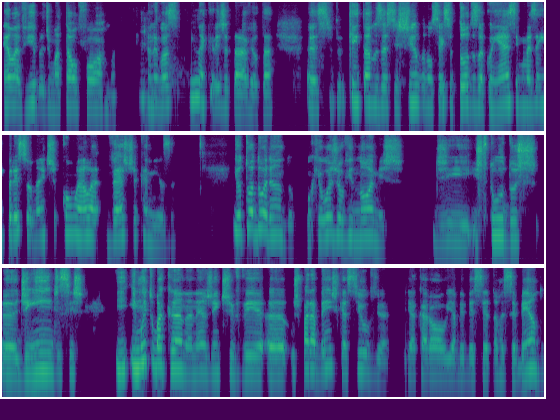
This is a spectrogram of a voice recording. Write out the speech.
ela vibra de uma tal forma é um negócio inacreditável, tá? Quem está nos assistindo, não sei se todos a conhecem, mas é impressionante como ela veste a camisa. E eu estou adorando, porque hoje eu vi nomes de estudos, eh, de índices, e, e muito bacana né, a gente ver uh, os parabéns que a Silvia e a Carol e a BBC estão recebendo,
